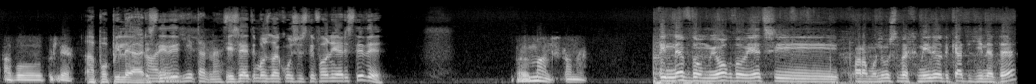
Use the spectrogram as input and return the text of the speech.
Από Πηλαία. από Πηλαία Αριστίδη. Ωραία, γείτονας. Είσαι έτοιμος να ακούσεις τη φωνή Αριστίδη. Ε, μάλιστα, ναι. Την 7η-8η έτσι παραμονή μου στο παιχνίδι ότι κάτι γίνεται.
